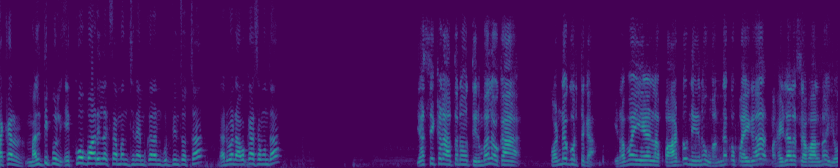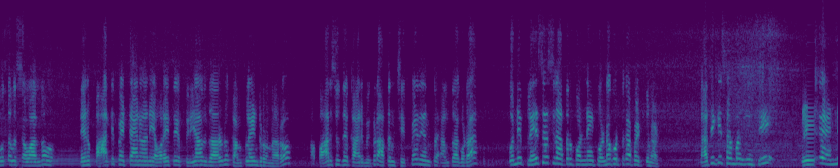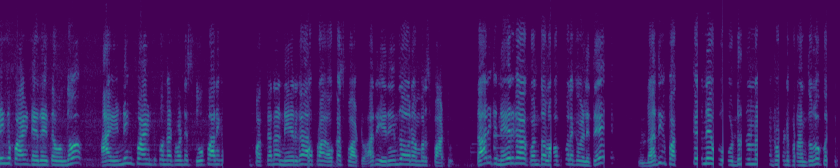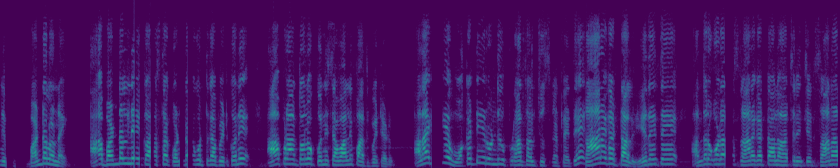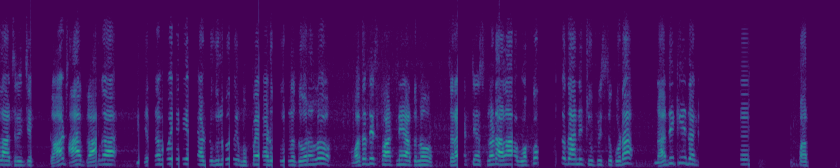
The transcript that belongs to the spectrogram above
రక మల్టిపుల్ ఎక్కువ బాడీలకు సంబంధించిన ఎముకలను గుర్తించవచ్చా అటువంటి అవకాశం ఉందా? ఎస్ ఇక్కడ అతను తిరుమల ఒక కొండ గుర్తుగా ఇరవై ఏళ్ళ పాటు నేను వందకు పైగా మహిళల శవాలను యువతల శవాలను నేను పాతి పెట్టాను అని ఎవరైతే ఫిర్యాదుదారుడు కంప్లైంటర్ ఉన్నారో ఆ పారిశుద్ధ కార్మికుడు అతను చెప్పేది అంతా కూడా కొన్ని ప్లేసెస్ని అతను కొన్ని కొండ గుర్తుగా పెట్టుకున్నాడు. నదికి సంబంధించి ఎండింగ్ పాయింట్ ఏదైతే ఉందో ఆ ఎండింగ్ పాయింట్ ఉన్నటువంటి స్తూపానికి పక్కన నేరుగా ఒక- ఒక స్పాట్ అది ఎనిమిదవ నంబర్ స్పాట్. దానికి నేరుగా కొంత లోపలికి వెళితే నదికి పక్కనే ఒడ్డునున్నటువంటి ప్రాంతంలో కొన్ని బండలు ఉన్నాయి ఆ బండల్ని కాస్త కొండ గుర్తుగా పెట్టుకొని ఆ ప్రాంతంలో కొన్ని శవాల్ని పాతి పెట్టాడు అలాగే ఒకటి రెండు ప్రాంతాలు చూసినట్లయితే స్నానఘట్టాలు ఏదైతే అందరూ కూడా స్నానఘట్టాలు ఆచరించే స్నానాలు ఆచరించే ఘాట్ ఆ ఘాట్గా ఇరవై అడుగులు ముప్పై అడుగుల దూరంలో మొదటి స్పాట్ని అతను సెలెక్ట్ చేసుకున్నాడు. అలా ఒక్కొక్క దాన్ని చూపిస్తూ కూడా నదికి దగ్గర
